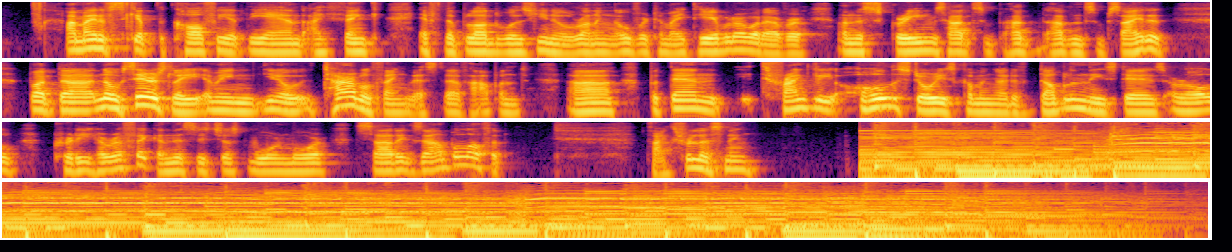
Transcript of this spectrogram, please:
I might have skipped the coffee at the end. I think if the blood was, you know, running over to my table or whatever, and the screams had had hadn't subsided. But uh, no, seriously, I mean, you know, terrible thing this to have happened. Uh, but then, frankly, all the stories coming out of Dublin these days are all pretty horrific, and this is just one more sad example of it. Thanks for listening.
